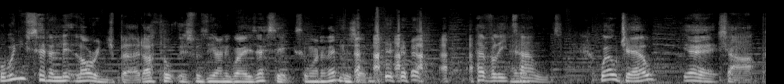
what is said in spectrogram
Well, when you said a little orange bird, I thought this was the only way is Essex, and one of them was on. Heavily tanned. Well, Gel, yeah, shut up.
